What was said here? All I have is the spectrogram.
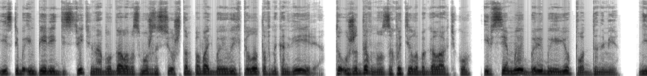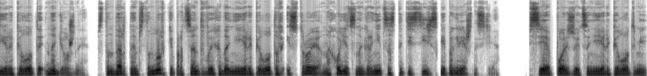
Если бы империя действительно обладала возможностью штамповать боевых пилотов на конвейере, то уже давно захватила бы галактику, и все мы были бы ее подданными. Нейропилоты надежны. В стандартной обстановке процент выхода нейропилотов из строя находится на границе статистической погрешности. Все пользуются нейропилотами,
